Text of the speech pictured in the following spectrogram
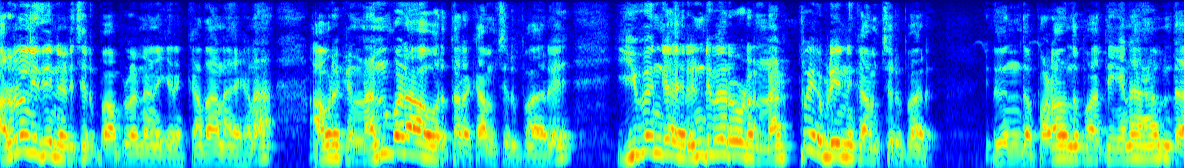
அருள்நிதி நடிச்சிருப்பாப்புலன்னு நினைக்கிறேன் கதாநாயகனா. அவருக்கு நண்பனாக ஒருத்தரை காமிச்சிருப்பாரு. இவங்க ரெண்டு பேரோட நட்பு எப்படின்னு காமிச்சிருப்பாரு. இது இந்த படம் வந்து பார்த்தீங்கன்னா இந்த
